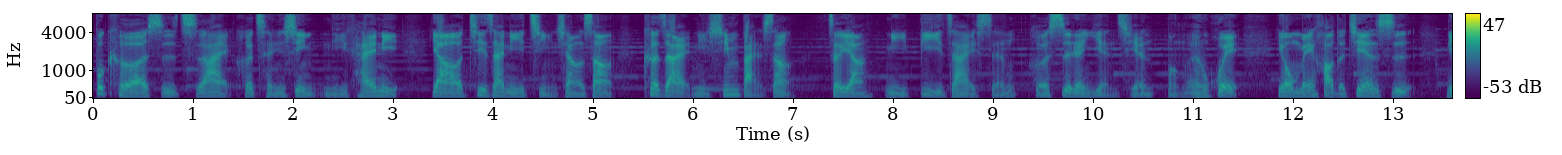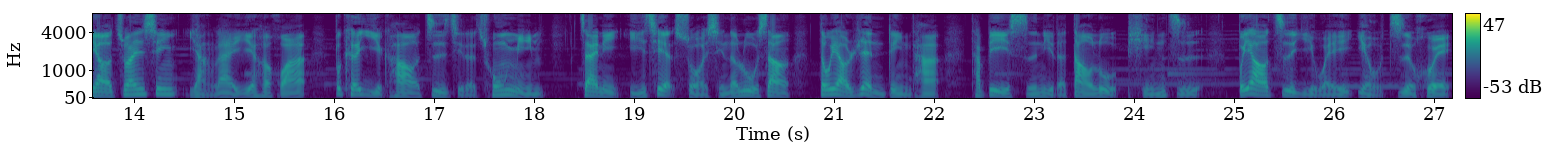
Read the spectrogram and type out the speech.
不可使慈爱和诚信离开你，要记在你颈项上，刻在你心板上。这样，你必在神和世人眼前蒙恩惠，有美好的见识。你要专心仰赖耶和华，不可倚靠自己的聪明。在你一切所行的路上，都要认定他，他必使你的道路平直。不要自以为有智慧，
